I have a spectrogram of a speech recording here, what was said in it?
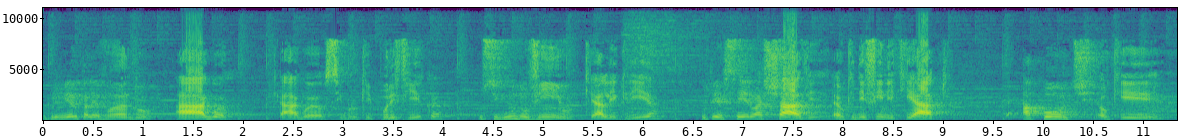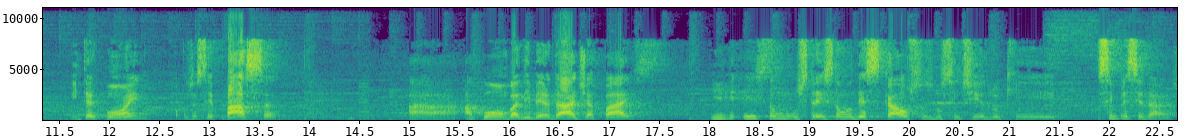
O primeiro está levando a água, que a água é o símbolo que purifica. O segundo, o vinho, que é a alegria. O terceiro, a chave, é o que define, que abre. A ponte é o que interpõe, você passa a, a pomba, a liberdade, a paz. E estão, os três estão descalços no sentido que simplicidade.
